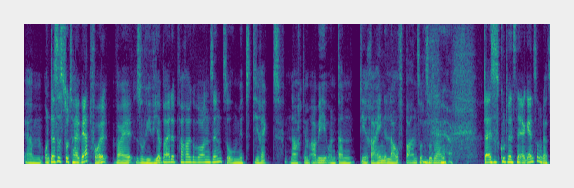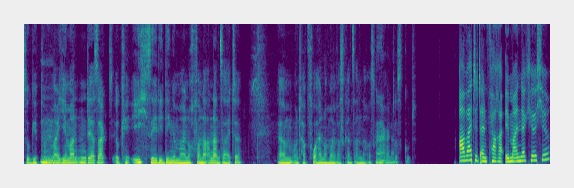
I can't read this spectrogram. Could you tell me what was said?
Ähm, und das ist total wertvoll, weil so wie wir beide Pfarrer geworden sind, so mit direkt nach dem Abi und dann die reine Laufbahn sozusagen, ja. Da ist es gut, wenn es eine Ergänzung dazu gibt mhm. und mal jemanden, der sagt, okay, ich sehe die Dinge mal noch von der anderen Seite ähm, und habe vorher noch mal was ganz anderes gemacht. Ja, genau. Das ist gut. Arbeitet ein Pfarrer immer in der Kirche?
